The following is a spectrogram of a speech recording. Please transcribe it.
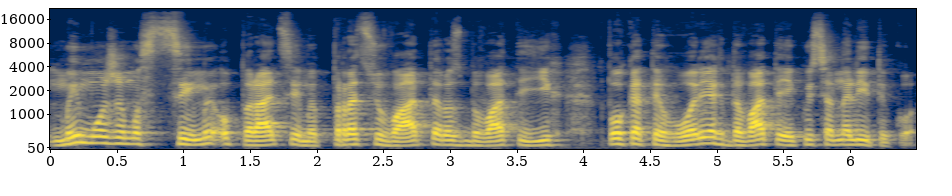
ми можемо з цими операціями працювати, розбивати їх по категоріях, давати якусь аналітику.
